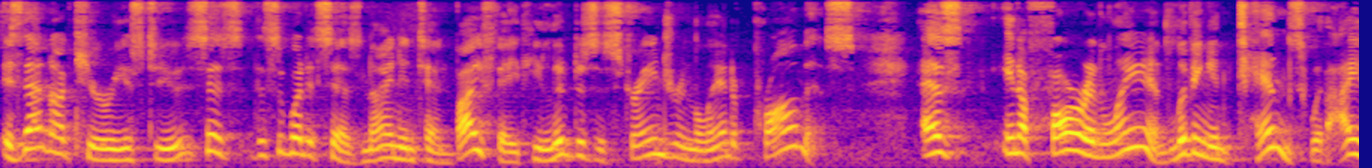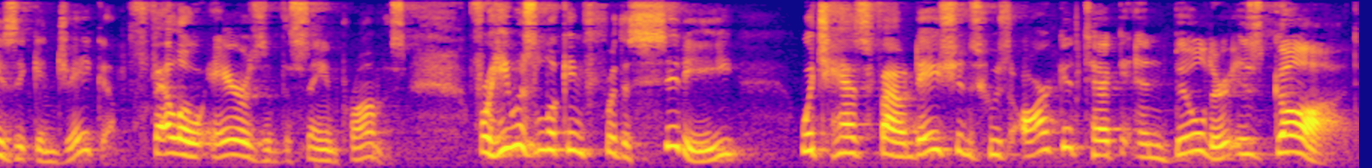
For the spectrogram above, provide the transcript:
Is that not curious to you? It says, this is what it says 9 and 10. By faith, he lived as a stranger in the land of promise, as in a foreign land, living in tents with Isaac and Jacob, fellow heirs of the same promise. For he was looking for the city which has foundations, whose architect and builder is God.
